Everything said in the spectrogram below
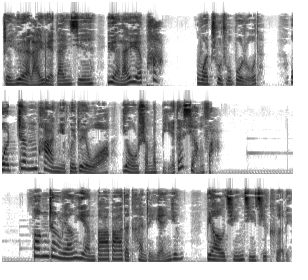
这越来越担心，越来越怕。我处处不如他，我真怕你会对我有什么别的想法。方正良眼巴巴的看着严英，表情极其可怜。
